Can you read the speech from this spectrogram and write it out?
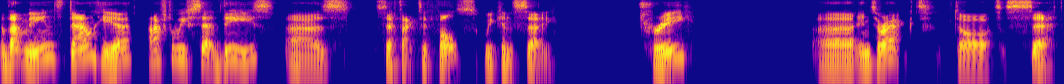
And that means down here, after we've set these as set active false, we can say tree uh, interact dot set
